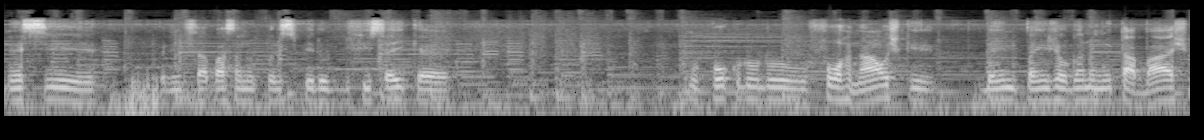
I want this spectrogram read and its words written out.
nesse. A gente está passando por esse período difícil aí, que é um pouco do, do Fornaus, que vem, vem jogando muito abaixo.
